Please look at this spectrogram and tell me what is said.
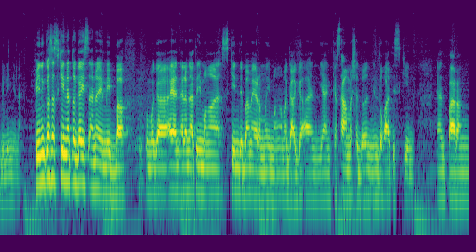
bilhin nyo na. Feeling ko sa skin na to, guys, ano eh, may buff. Kumaga, ayan, alam natin yung mga skin, di ba? Mayroon may mga magagaan. Yan, kasama siya doon, yung Ducati skin. Yan, parang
